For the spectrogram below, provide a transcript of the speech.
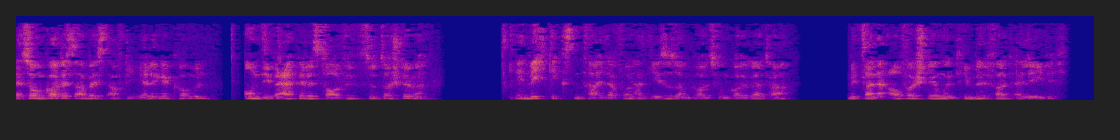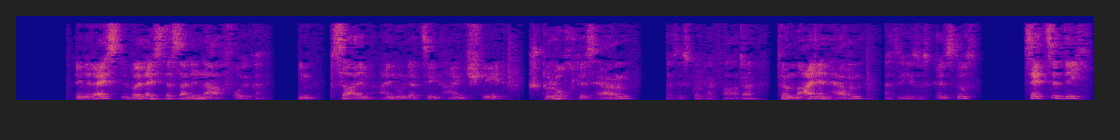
Der Sohn Gottes aber ist auf die Erde gekommen, um die Werke des Teufels zu zerstören. Den wichtigsten Teil davon hat Jesus am Kreuz von Golgatha mit seiner Auferstehung und Himmelfahrt erledigt. Den Rest überlässt er seinen Nachfolgern. In Psalm 110.1 steht, Spruch des Herrn, das ist Gott der Vater, für meinen Herrn, also Jesus Christus, setze dich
